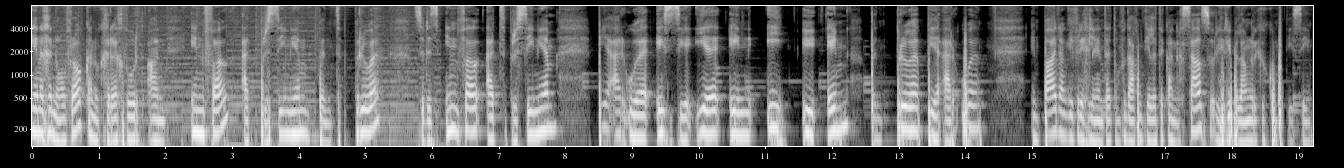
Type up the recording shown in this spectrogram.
Enige navraag kan ook gerig word aan info@proscenium.pro. So dis info@proscenium p r o s c e n i u m.pro p r o En baie dankie vir die geleentheid om vandag met julle te kan gesels oor hierdie belangrike kompetisie.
